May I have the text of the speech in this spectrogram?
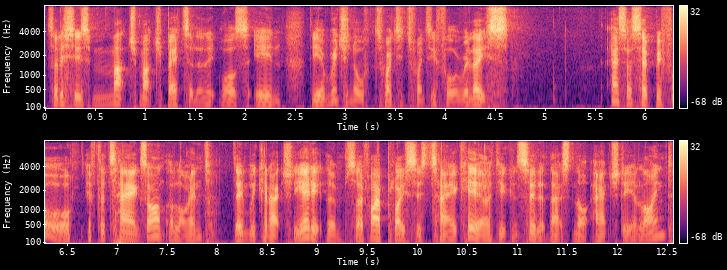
So this is much much better than it was in the original 2024 release. As I said before, if the tags aren't aligned, then we can actually edit them. So if I place this tag here, you can see that that's not actually aligned.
